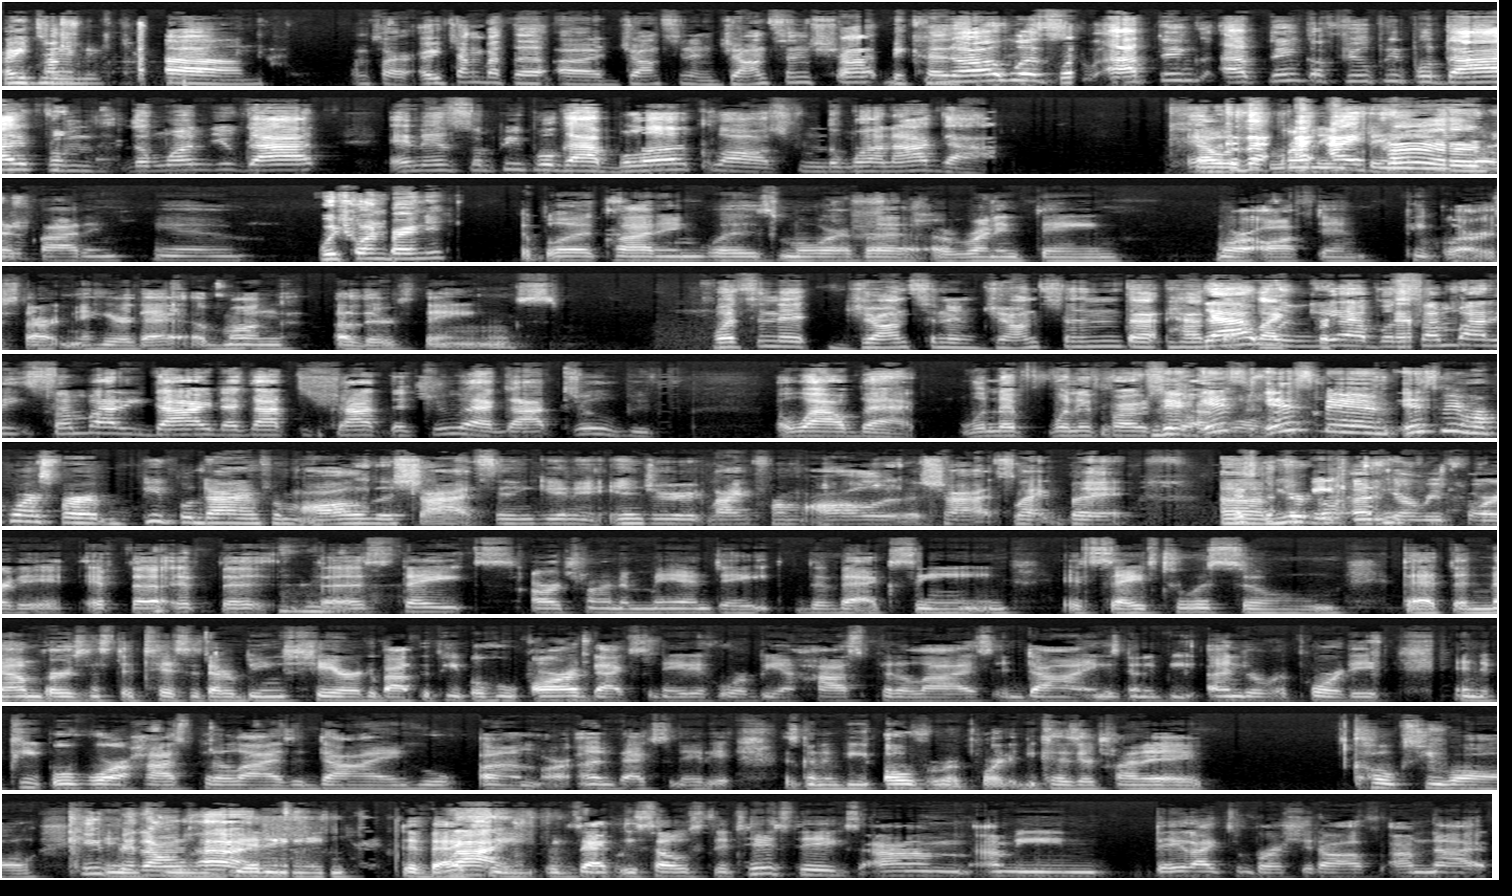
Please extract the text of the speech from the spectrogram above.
Are you talking? Um, I'm sorry. Are you talking about the uh, Johnson and Johnson shot? Because no, it was. I think I think a few people died from the one you got, and then some people got blood clots from the one I got. That was running I, I heard blood clotting. Yeah. Which one, Brandy? The blood clotting was more of a, a running theme. More often, people are starting to hear that, among other things wasn't it Johnson and Johnson that had that, that like, one? Yeah, but somebody somebody died that got the shot that you had got too a while back when they when it first. There, it's it's been it's been reports for people dying from all of the shots and getting injured like from all of the shots. Like, but um, you're be underreported. If the if the mm-hmm. the states are trying to mandate the vaccine, it's safe to assume that the numbers and statistics that are being shared about the people who are vaccinated, who are being hospitalized and dying, is going to be underreported, and the people who are hospitalized and dying who um, are unvaccinated is going to be overreported because they're trying to coax you all keep it on getting the vaccine right. exactly so statistics um i mean they like to brush it off. I'm not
